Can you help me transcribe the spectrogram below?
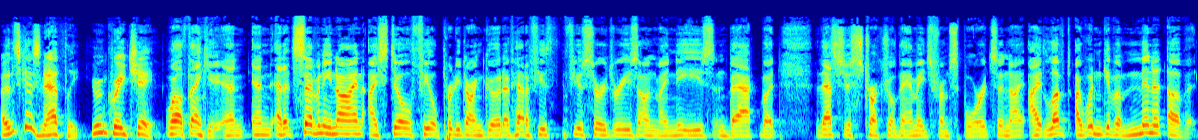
oh, this guy's an athlete. You're in great shape. Well, thank you. And, and at 79, I still feel pretty darn good. I've had a few few surgeries on my knees and back, but that's just structural damage from sports. And I, I loved. I wouldn't give a minute of it.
